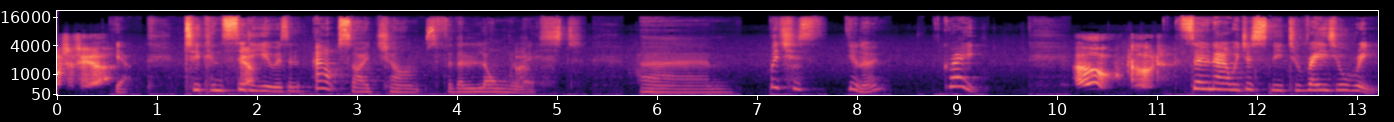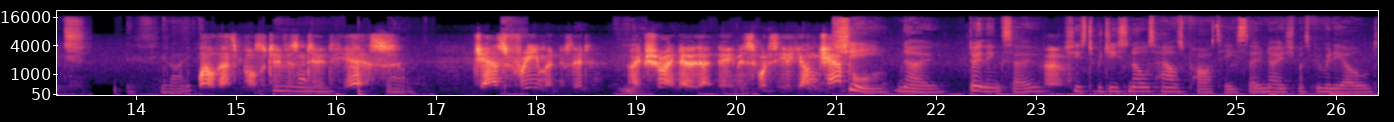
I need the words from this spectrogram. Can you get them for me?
out of here! Yeah. To consider Yeah. you as an outside chance for the long list. Um, which is, you know, great. Oh, good. So now we just need to raise your reach, if you like. Well, that's positive, isn't it? Yes. Well, Jazz Freeman, is it? I'm sure I know that name. Is what is he, a young chap? she, no, don't think so. Oh. She used to produce Noel's House Party, so no, she must be really old.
